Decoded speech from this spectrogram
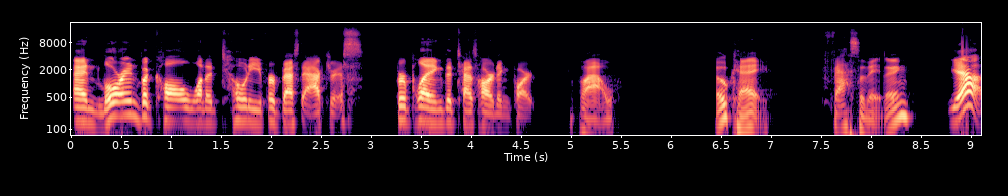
And Lauren Bacall won a Tony for Best Actress for playing the Tess Harding part. Wow. Okay. Fascinating. Yeah,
